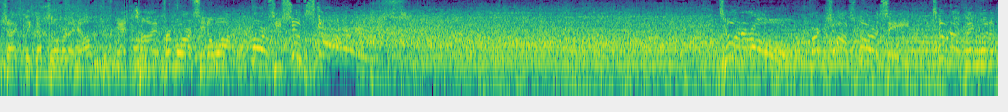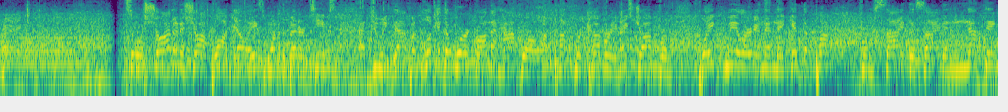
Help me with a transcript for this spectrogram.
Scheifele comes over to help. And time for Morrissey to walk. Morrissey shoots, scores! Two in a row for Josh Morrissey. 2 0 Winnipeg. So a shot and a shot block. LA is one of the better teams at doing that. But look at the work on the half wall. A puck recovery. Nice job from Blake Wheeler. And then they get the puck from side to side and nothing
